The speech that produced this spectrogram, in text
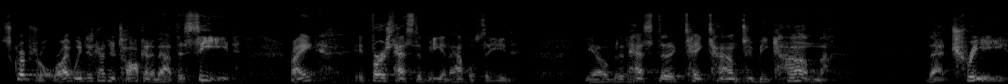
scriptural, right? We just got through talking about the seed, right? It first has to be an apple seed, you know, but it has to take time to become that tree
